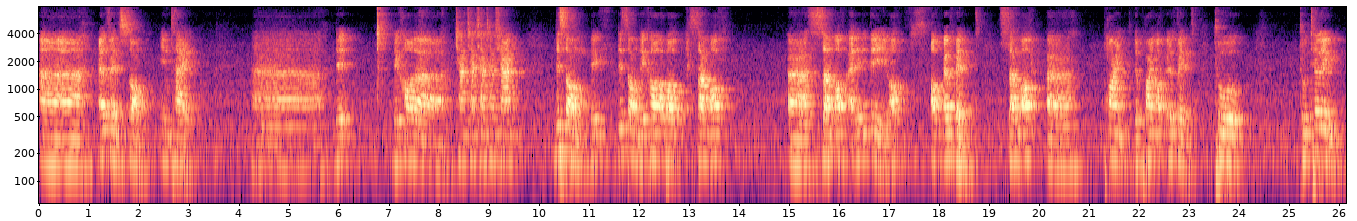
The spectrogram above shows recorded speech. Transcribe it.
uh, elephant song in Thai. Uh, they they call uh, chan chan chan chan chan. This song they this song they call about some of uh, some of identity of of elephant, some of uh, point the point of elephant to to telling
